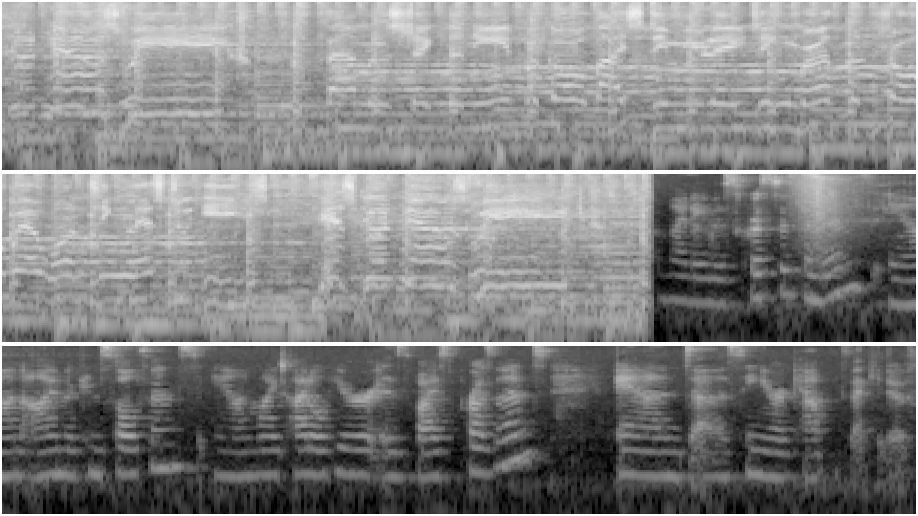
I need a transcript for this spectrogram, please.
It's Good News Week. Families take the need for gold by stimulating birth control. We're wanting less to eat. It's Good News Week. My name is Krista Simmons, and I'm a consultant, and my title here is Vice President and uh, Senior Account Executive.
